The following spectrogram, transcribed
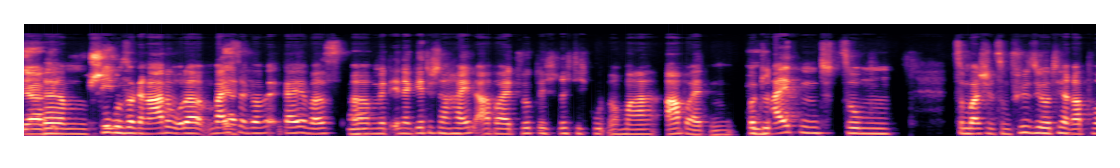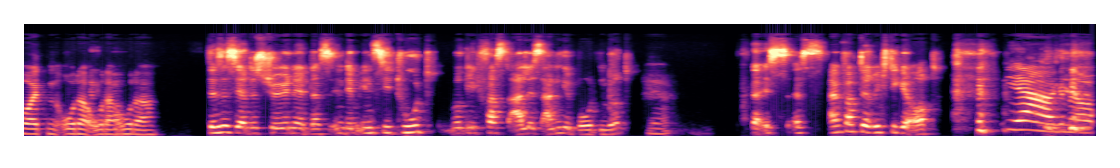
ja, ähm, gerade oder weiß ja. der Geil was, äh, mit energetischer Heilarbeit wirklich richtig gut nochmal arbeiten. Begleitend zum, zum Beispiel zum Physiotherapeuten oder, oder, oder. Das ist ja das Schöne, dass in dem Institut wirklich fast alles angeboten wird. Ja. Da ist es einfach der richtige Ort. Ja, genau.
